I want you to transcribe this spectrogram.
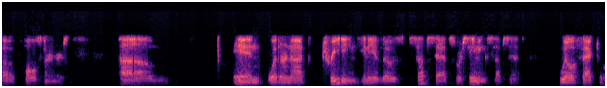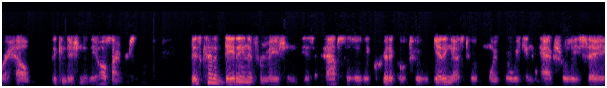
of Alzheimer's. Um, and whether or not treating any of those subsets or seeming subsets will affect or help the condition of the Alzheimer's. This kind of data and information is absolutely critical to getting us to a point where we can actually say,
